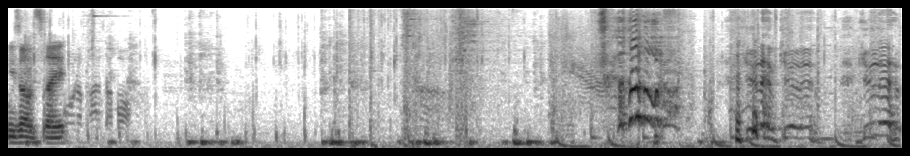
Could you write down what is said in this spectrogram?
He's on site. Kill him, kill him, kill him!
